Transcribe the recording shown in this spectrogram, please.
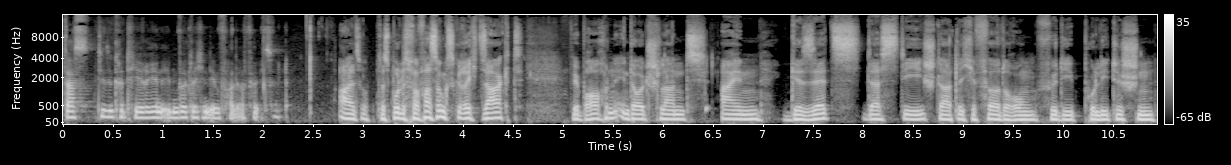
dass diese Kriterien eben wirklich in dem Fall erfüllt sind. Also, das Bundesverfassungsgericht sagt, wir brauchen in Deutschland ein Gesetz, das die staatliche Förderung für die politischen,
